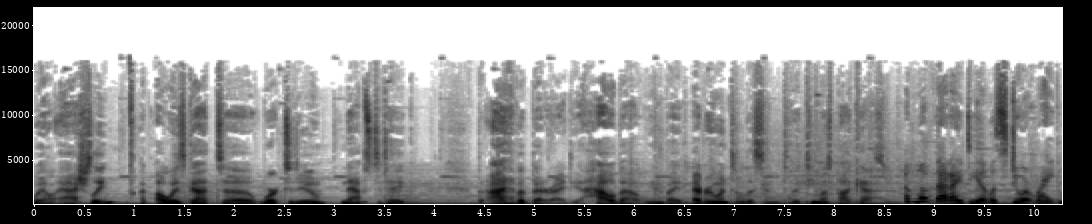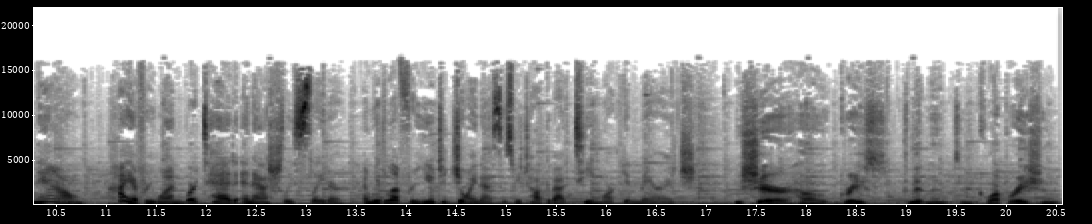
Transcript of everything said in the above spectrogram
Well, Ashley, I've always got uh, work to do, naps to take. But I have a better idea. How about we invite everyone to listen to the Team Us podcast? I love that idea. Let's do it right now. Mm. Hi, everyone. We're Ted and Ashley Slater, and we'd love for you to join us as we talk about teamwork in marriage. We share how grace, commitment, and cooperation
